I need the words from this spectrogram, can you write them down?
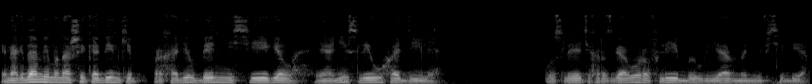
Иногда мимо нашей кабинки проходил Бенни Сигел, и они с Ли уходили. После этих разговоров Ли был явно не в себе.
